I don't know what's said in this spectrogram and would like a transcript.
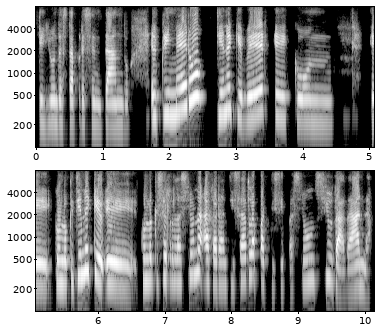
que Yunda está presentando. El primero tiene que ver con, con, lo que tiene que, con lo que se relaciona a garantizar la participación ciudadana.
